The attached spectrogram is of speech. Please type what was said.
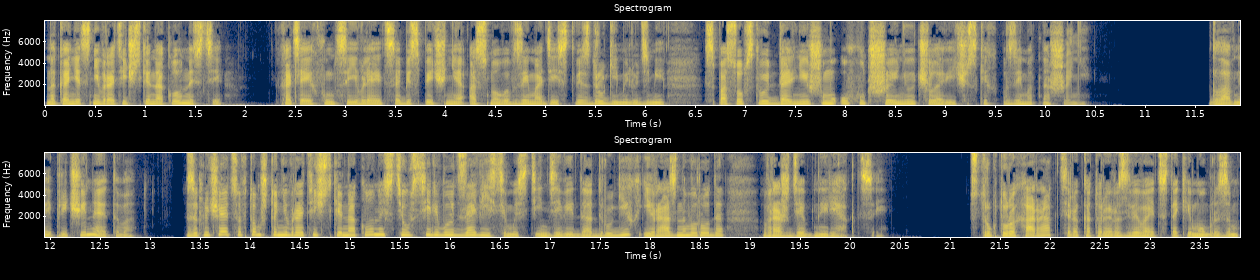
Наконец, невротические наклонности, хотя их функция является обеспечение основы взаимодействия с другими людьми, способствуют дальнейшему ухудшению человеческих взаимоотношений. Главные причины этого заключаются в том, что невротические наклонности усиливают зависимость индивида от других и разного рода враждебные реакции. Структура характера, которая развивается таким образом,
